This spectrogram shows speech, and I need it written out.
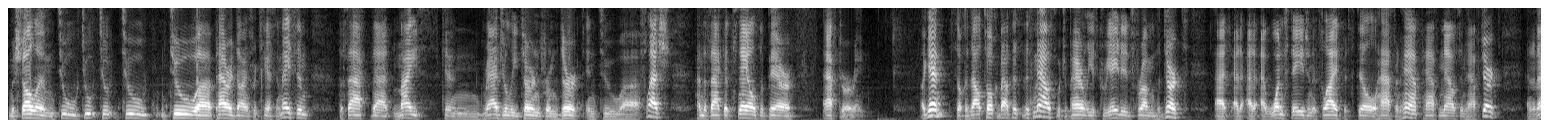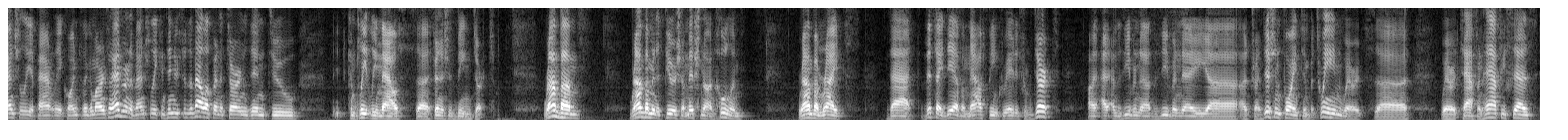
mishalim, two two two two two uh, paradigms for tchias mesim. The fact that mice can gradually turn from dirt into uh, flesh, and the fact that snails appear after a rain. Again, so Chazal talk about this this mouse, which apparently is created from the dirt at, at, at, at one stage in its life, it's still half and half, half mouse and half dirt. And eventually, apparently, according to the Gemara and Sanhedrin, eventually continues to develop and it turns into completely mouse, uh, finishes being dirt. Rambam, Rambam in his Pirush Mishnah on Chulin, Rambam writes that this idea of a mouse being created from dirt, uh, and there's even a, there's even a, uh, a, transition point in between where it's uh, where it's half and half. He says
